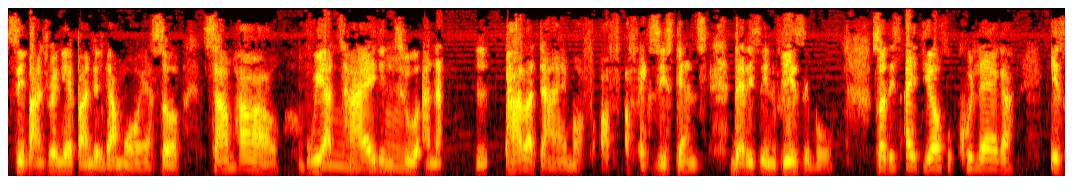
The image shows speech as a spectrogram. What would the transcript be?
"Sibanjwe ngebhande likamoya." So somehow we are tied into another paradigm of, of, of existence that is invisible. So this idea of ukulega is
